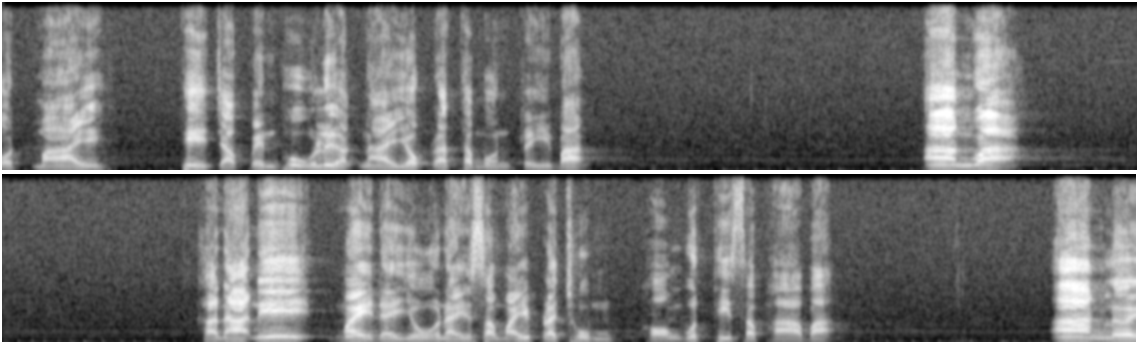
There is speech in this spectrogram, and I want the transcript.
กฎหมายที่จะเป็นผู้เลือกนายกรัฐมนตรีบ้าง อ้างว่า ขณะนี้ไม่ได้อยู่ในสมัยประชุมของวุฒิสภาบ้าง อ้างเลย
